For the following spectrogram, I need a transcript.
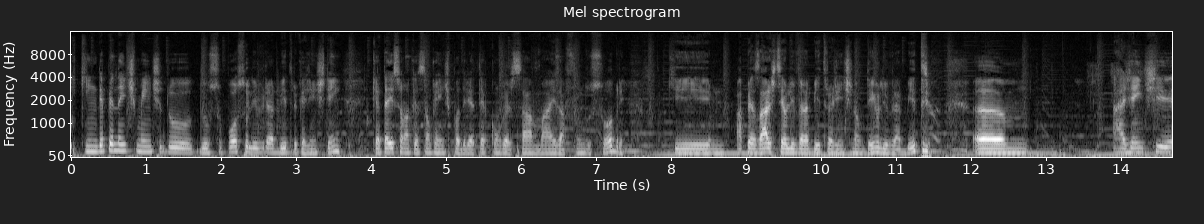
e que, independentemente do, do suposto livre-arbítrio que a gente tem, que até isso é uma questão que a gente poderia até conversar mais a fundo sobre, que apesar de ter o livre-arbítrio, a gente não tem o livre-arbítrio, um, a gente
